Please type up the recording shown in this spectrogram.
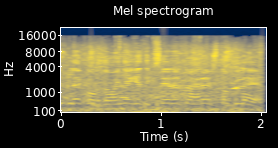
Κάτι μπλε κορδόνια γιατί ξέρετε το αρέσει το μπλε.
